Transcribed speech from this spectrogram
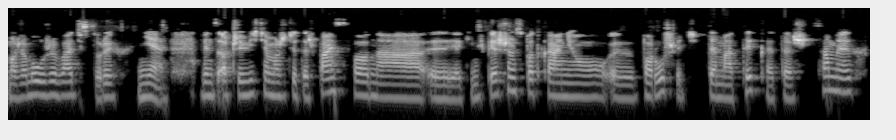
możemy używać, których nie. Więc oczywiście możecie też Państwo na y, jakimś pierwszym spotkaniu y, poruszyć tematykę też samych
